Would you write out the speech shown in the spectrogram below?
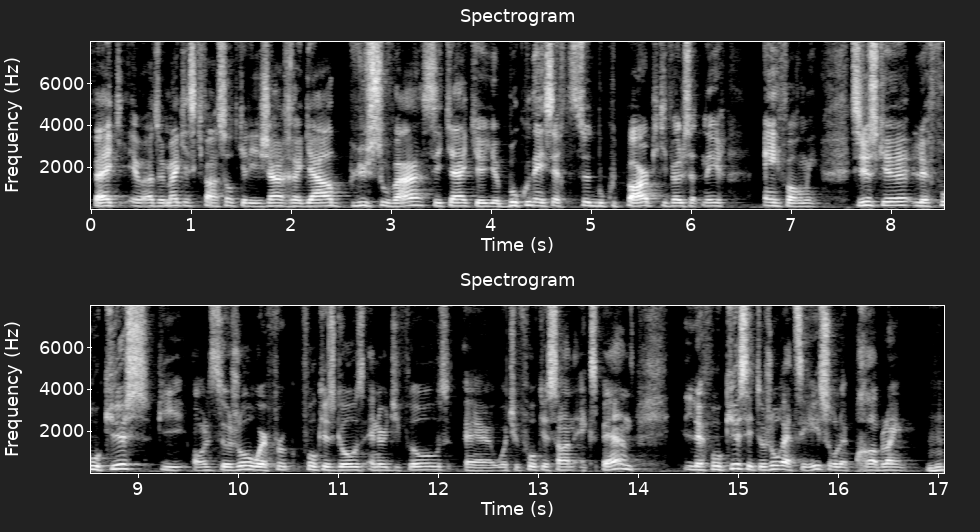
Fait éventuellement, qu'est-ce qui fait en sorte que les gens regardent plus souvent? C'est quand il y a beaucoup d'incertitudes, beaucoup de peur, puis qu'ils veulent se tenir informé. C'est juste que le focus, puis on le dit toujours, where focus goes, energy flows, uh, what you focus on expands. Le focus est toujours attiré sur le problème. Mm-hmm.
